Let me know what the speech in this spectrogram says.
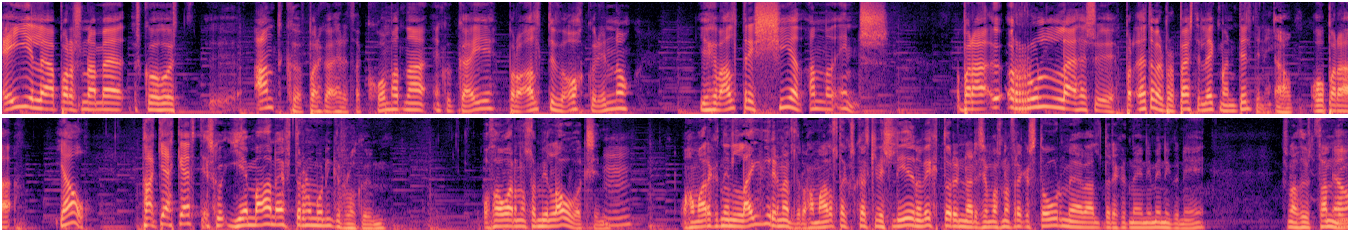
eiginlega bara svona með sko, veist, andköf bara eitthvað, heyrðu, það kom hérna einhver gæi bara á aldur við okkur inn á ég hef aldrei séð annað eins. Og bara rúllaði þessu upp bara, þetta verður bara besti leikmann í dildinni Já. og bara, já það gekk eftir. Sko, ég man eftir hann úr yngreflokkum og þá var hann alltaf mjög lágvaksinn Mm. og hann var einhvern veginn lægri en allir og hann var alltaf kannski við hliðin á Viktorunnari sem var svona frekar stór með aldur einhvern veginn í minningunni svona þú veist þannig Já.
